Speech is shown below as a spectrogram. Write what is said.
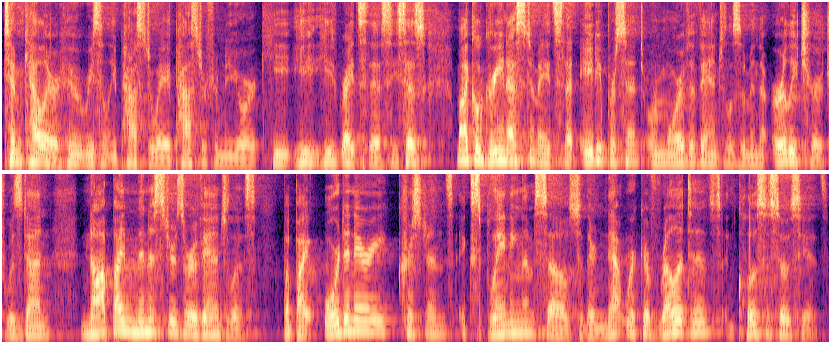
Tim Keller, who recently passed away, pastor from New York, he, he, he writes this. He says, Michael Green estimates that 80% or more of evangelism in the early church was done not by ministers or evangelists, but by ordinary Christians explaining themselves to their network of relatives and close associates.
